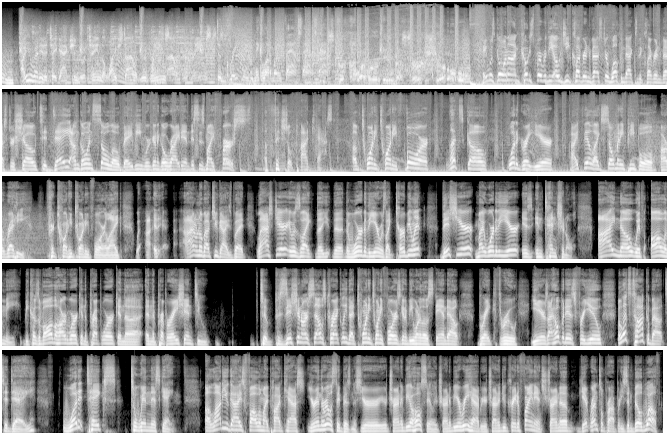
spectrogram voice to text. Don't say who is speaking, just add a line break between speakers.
Are you ready to take action to attain the lifestyle of your dreams?
It's a great way to make a lot of money fast, fast, fast.
Hey, what's going on? Cody Sperber, the OG Clever Investor. Welcome back to the Clever Investor Show. Today, I'm going solo, baby. We're going to go right in. This is my first official podcast of 2024. Let's go. What a great year. I feel like so many people are ready for 2024. Like, I, I don't know about you guys, but last year it was like the the the word of the year was like turbulent. This year, my word of the year is intentional. I know with all of me because of all the hard work and the prep work and the and the preparation to to position ourselves correctly that 2024 is going to be one of those standout breakthrough years. I hope it is for you. But let's talk about today what it takes to win this game a lot of you guys follow my podcast. You're in the real estate business. You're you're trying to be a wholesaler, you're trying to be a rehab, you're trying to do creative finance, trying to get rental properties and build wealth.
